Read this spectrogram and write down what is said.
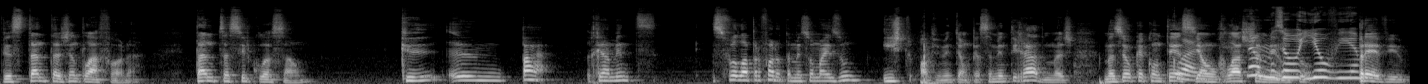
vê-se tanta gente lá fora, tanta circulação, que, hum, pá, realmente, se for lá para fora também sou mais um. Isto, obviamente, é um pensamento errado, mas, mas é o que acontece, Claro. há um relaxamento Não, eu, eu prévio.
